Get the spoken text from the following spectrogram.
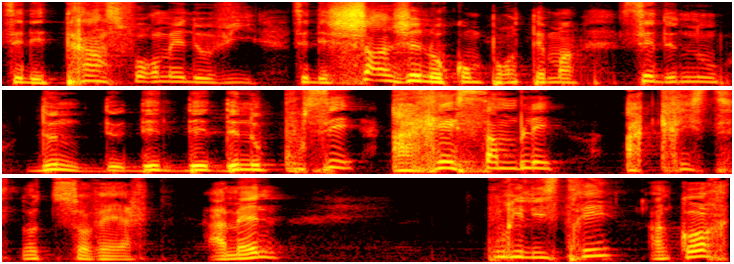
C'est de transformer nos vies. C'est de changer nos comportements. C'est de nous, de, de, de, de, nous pousser à ressembler à Christ, notre Sauveur. Amen. Pour illustrer encore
